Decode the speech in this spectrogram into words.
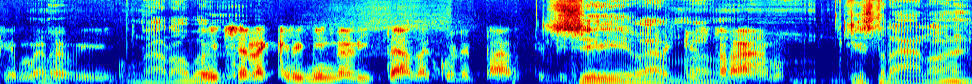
Che meraviglia. una roba... Poi c'è la criminalità da quelle parti. Sì, guarda, che strano. che strano, eh?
